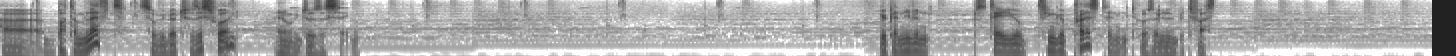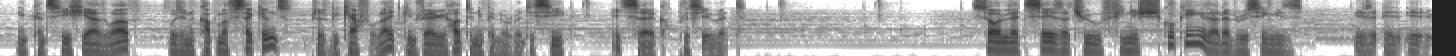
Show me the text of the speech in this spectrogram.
uh, bottom left. So we go to this one and we do the same. You can even stay your finger pressed and it goes a little bit fast. You can see here as well, within a couple of seconds, just be careful, right? It can very hot and you can already see it's uh, completely wet. So let's say that you finish cooking, that everything is, is, is,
